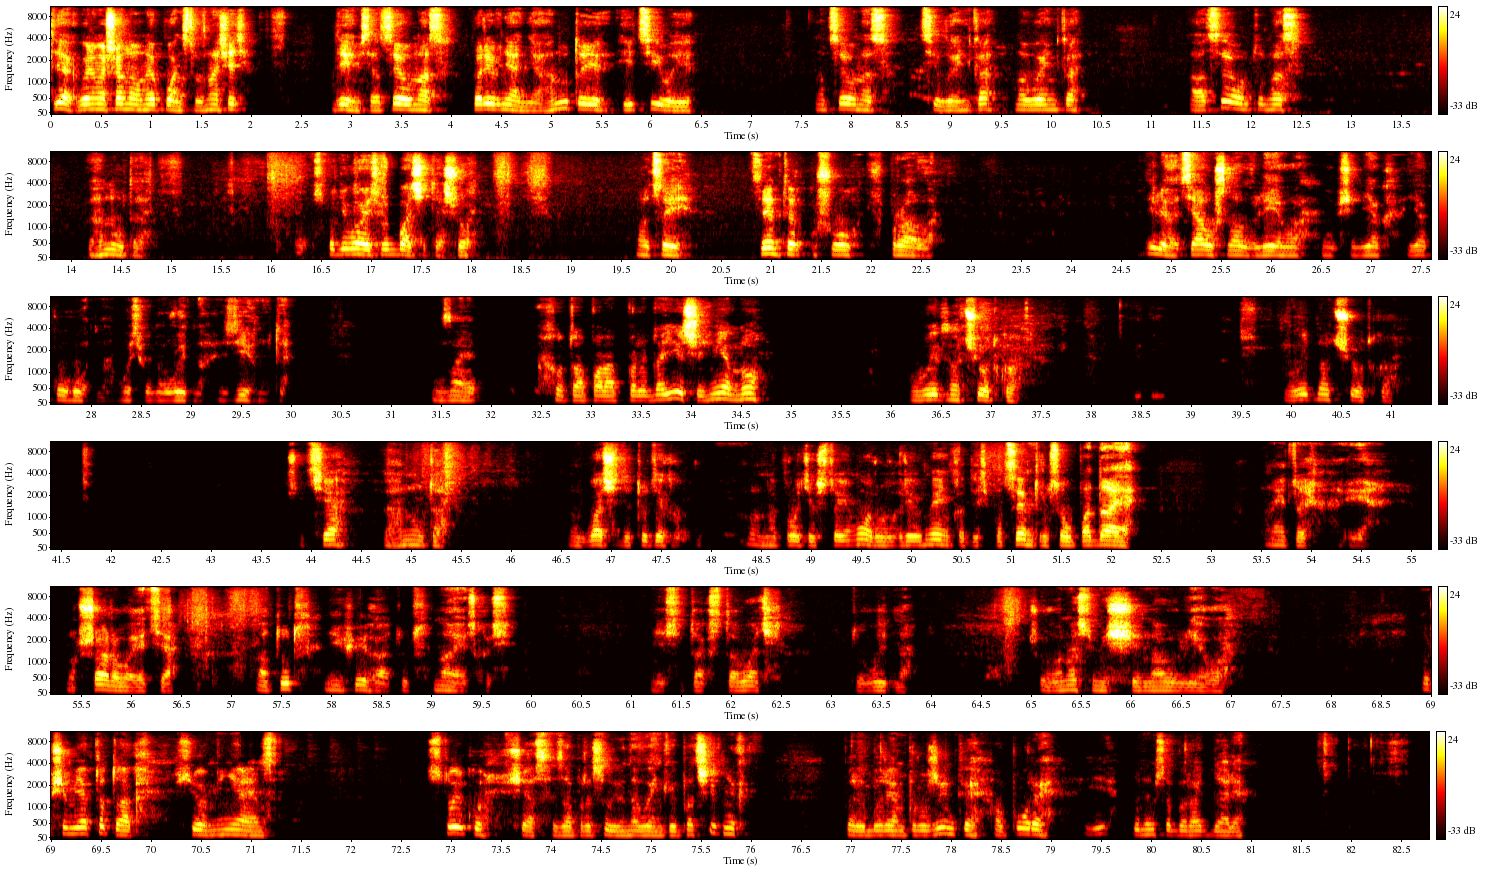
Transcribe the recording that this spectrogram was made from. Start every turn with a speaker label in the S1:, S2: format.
S1: Так, вельми шановне панство, значить, дивимося, це у нас порівняння гнутої і цілої. Оце у нас ціленька, новенька. А це от у нас гнута. Сподіваюсь, ви бачите, що оцей центр ушов вправо. Или оця ушла вліво. В общем, як, як угодно. Ось воно видно, зігнуте. Не знаю, фотоапарат передає чи ні, но видно чітко. Видно чітко. Що ця гнута. Бачите, тут як ну, напротив стоїмо, рівненько, десь по центру совпадає. Это і ну, шарова ця. А тут нифига, тут наискось. Если так вставать, то видно, що вона сміщена вліво. В общем, як-то так. Все, міняємо стойку. Зараз запресую новенький подшипник. Переберемо пружинки, опори і будемо збирати далі.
